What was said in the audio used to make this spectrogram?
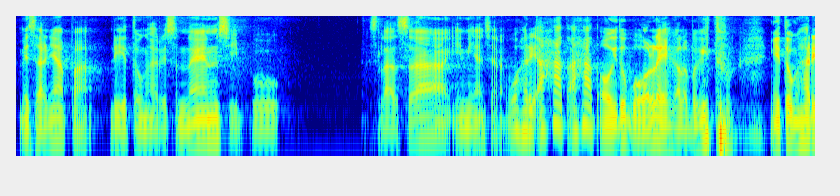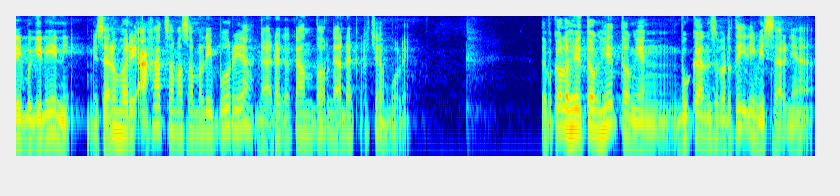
Misalnya apa? Dihitung hari Senin sibuk, Selasa ini acara. Wah hari Ahad, Ahad. Oh itu boleh kalau begitu. Ngitung hari begini ini. Misalnya hari Ahad sama-sama libur ya, nggak ada ke kantor, nggak ada kerja boleh. Tapi kalau hitung-hitung yang bukan seperti ini misalnya,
